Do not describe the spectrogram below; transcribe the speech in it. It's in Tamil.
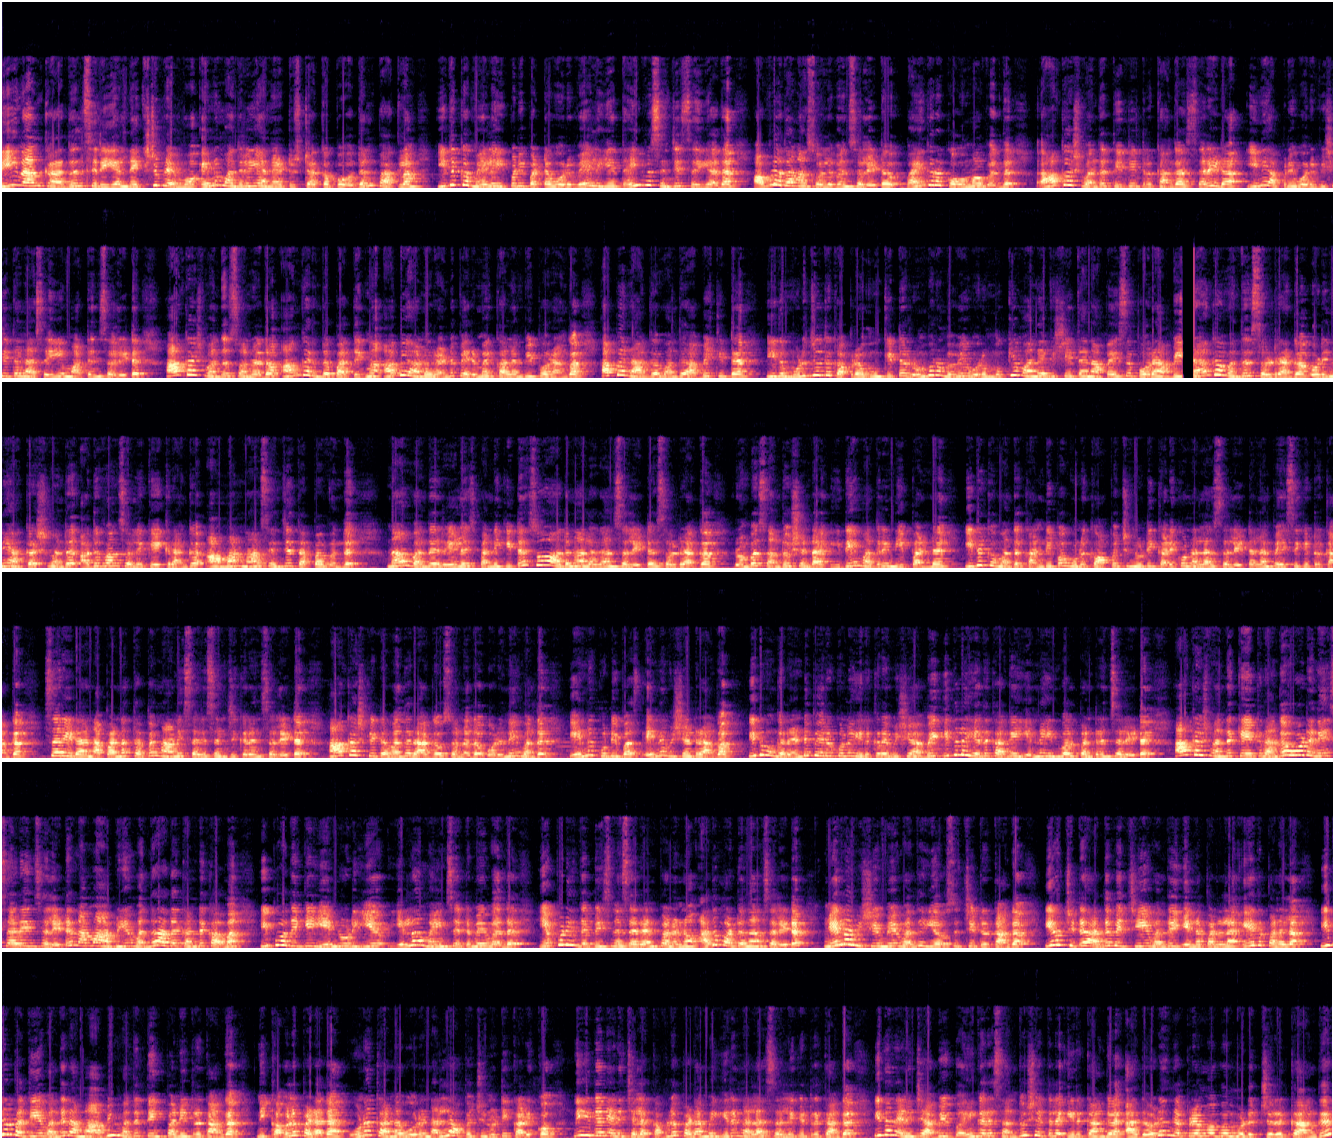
நீ நான் காதல் சிரியல் நெக்ஸ்ட் பிரேமோ என்ன மாதிரியான ட்விஸ்ட் ஆக்க போகுதுன்னு பார்க்கலாம். இதுக்கு மேலே இப்படிப்பட்ட ஒரு வேலையை தயவு செஞ்சு செய்யாத. அவ்வளோதான் நான் சொல்லுவேன்னு சொல்லிட்டு பயங்கர கோபமாக வந்து ஆகாஷ் வந்து திட்டிட்டு இருக்காங்க. சரிடா இனி அப்படி ஒரு விஷயத்த நான் செய்ய மாட்டேன்னு சொல்லிட்டு ஆகாஷ் வந்து சொன்னதும் அங்கேருந்து பார்த்தீங்கன்னா அபி அனு ரெண்டு பேருமே கிளம்பி போகிறாங்க அப்போ நாங்கள் வந்து அபி கிட்ட இது முடிஞ்சதுக்கு அப்புறம் உங்ககிட்ட ரொம்ப ரொம்பவே ஒரு முக்கியமான விஷயத்த நான் பேச போகிறேன் அபி. வந்து சொல்றாங்க. உடனே ஆகாஷ் வந்து அதுவான்னு சொல்லி கேட்குறாங்க ஆமா நான் செஞ்ச தப்பை வந்து நான் வந்து ரியலைஸ் பண்ணிக்கிட்டேன். ஸோ அதனால தான் சொல்லிட்டு சொல்றாங்க ரொம்ப சந்தோஷம்டா. இதே மாதிரி நீ பண்ணு. இதுக்கு வந்து கண்டிப்பாக உனக்கு ஆப்பர்ச்சுனிட்டி கிடைக்கும் நல்லா சொல்லிட்டு எல்லாம் பேசிக்கிட்டு இருக்காங்க. சரிடா நான் பண்ண தப்ப நானே சரி செஞ்சுக்கிறேன்னு சொல்லிட்டு ஆகாஷ் கிட்ட வந்து ராகவ் சொன்னது உடனே வந்து என்ன குட்டி பாஸ் என்ன விஷயம்ன்றாங்க? இது உங்க ரெண்டு பேருக்குள்ள இருக்கிற விஷயம் அபி. இதுல எதுக்காக என்ன இன்வால்வ் பண்றேன்னு சொல்லிட்டு ஆகாஷ் வந்து கேக்குறாங்க. உடனே சரின்னு சொல்லிட்டு நம்ம அபியும் வந்து அதை கண்டுக்காம இப்போதைக்கு என்னுடைய எல்லா மைண்ட் செட்டுமே வந்து எப்படி இந்த பிஸ்னஸை ரன் பண்ணணும்? அது மட்டும் தான் சொல்லிட்டு எல்லா விஷயமே வந்து யோசிச்சுட்டு இருக்காங்க யோசிச்சுட்டு அதை வச்சே வந்து என்ன பண்ணலாம் ஏது பண்ணலாம் இதை பத்தியே வந்து நம்ம அபி வந்து திங்க் பண்ணிட்டு இருக்காங்க நீ கவலைப்படாத உனக்கான ஒரு நல்ல ஆப்பர்ச்சுனிட்டி கிடைக்கும். நீ இதை நினைச்சல கவலைப்படாம இரு நல்லா சொல்லிக்கிட்டு இருக்காங்க இதை நினைச்சு அபி பயங்கர சந்தோஷத்துல இருக்காங்க. அதோட இந்த பிரமபம் முடிச்சிருக்காங்க.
